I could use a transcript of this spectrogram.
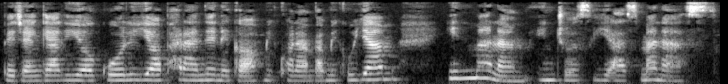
به جنگل یا گل یا پرنده نگاه می‌کنم و می‌گویم این منم این جزئی از من است.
